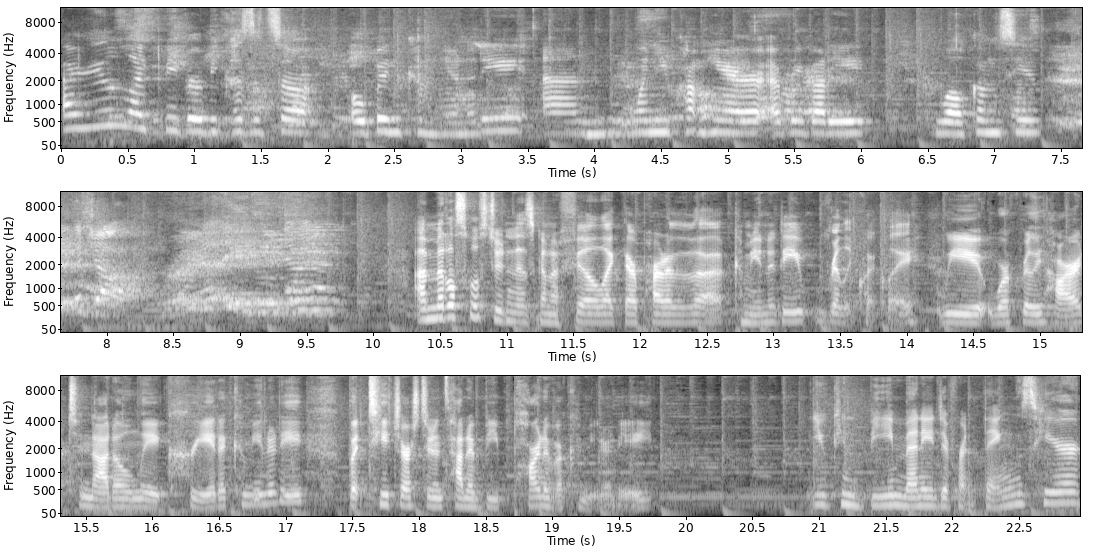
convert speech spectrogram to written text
I really like Beaver because it's an open community and when you come here, everybody welcomes you. Good job. A middle school student is going to feel like they're part of the community really quickly. We work really hard to not only create a community, but teach our students how to be part of a community. You can be many different things here.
